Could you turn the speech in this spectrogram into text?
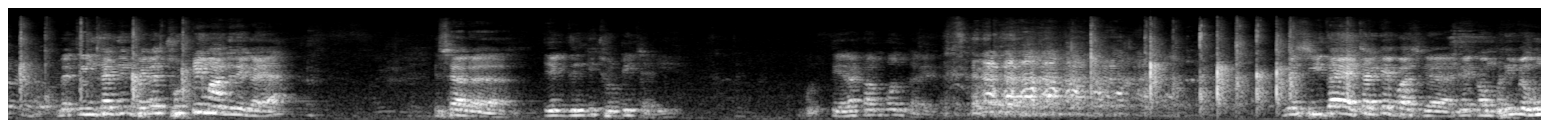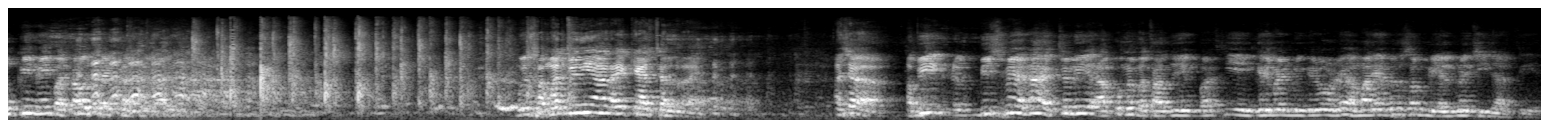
मैं तीन चार दिन पहले छुट्टी मांगने गया। सर, एक दिन की छुट्टी चाहिए। तेरा काम कौन करेगा? मैं सीधा एचआर के पास गया। मैं कंपनी में हूँ कि नहीं बताओ चेक कर मुझे समझ में नहीं आ रहा है क्या चल रहा है। अच्छा अभी बीच में है ना एक्चुअली आपको मैं बता दूँ एक बार कि एग्रीमेंट विग्रीमेंट है हमारे यहाँ पे तो सब मेल में चीज़ आती है।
